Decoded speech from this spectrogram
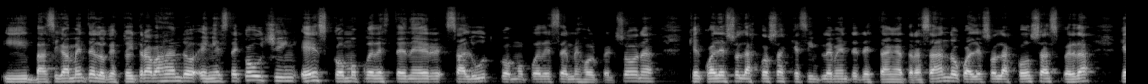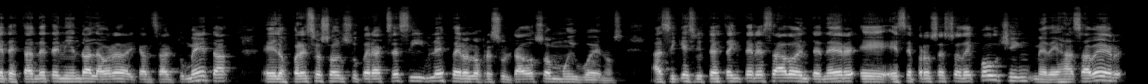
Y básicamente lo que estoy trabajando en este coaching es cómo puedes tener salud, cómo puedes ser mejor persona, que, cuáles son las cosas que simplemente te están atrasando, cuáles son las cosas, ¿verdad?, que te están deteniendo a la hora de alcanzar tu meta. Eh, los precios son súper accesibles, pero los resultados son muy buenos. Así que si usted está interesado en tener eh, ese proceso de coaching, me deja saber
